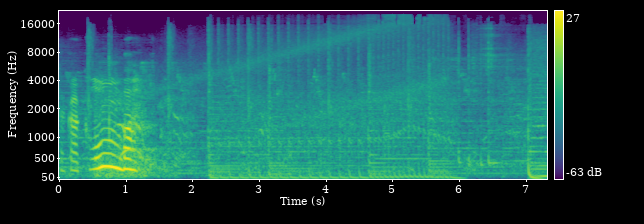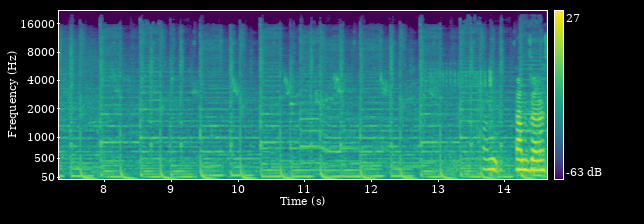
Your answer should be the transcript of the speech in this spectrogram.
Така клумба. Там, там зараз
